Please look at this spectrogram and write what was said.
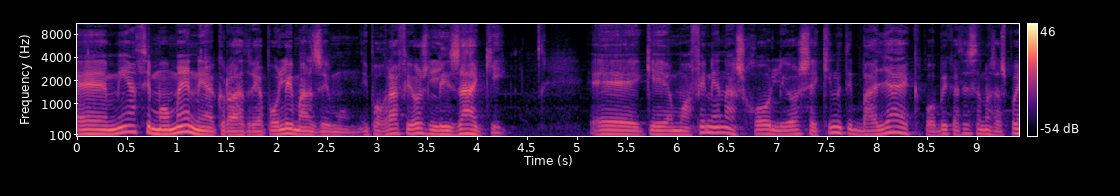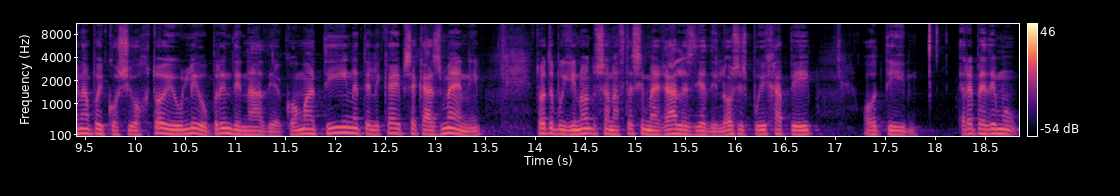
Ε, μία θυμωμένη ακροάτρια, πολύ μαζί μου, υπογράφει ως Λιζάκη ε, και μου αφήνει ένα σχόλιο σε εκείνη την παλιά εκπομπή, καθίστε να σας πω, είναι από 28 Ιουλίου πριν την άδεια ακόμα, τι είναι τελικά οι ψεκασμένοι, τότε που γινόντουσαν αυτές οι μεγάλες διαδηλώσεις που είχα πει ότι ρε παιδί μου,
